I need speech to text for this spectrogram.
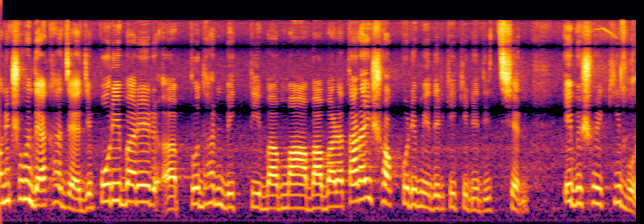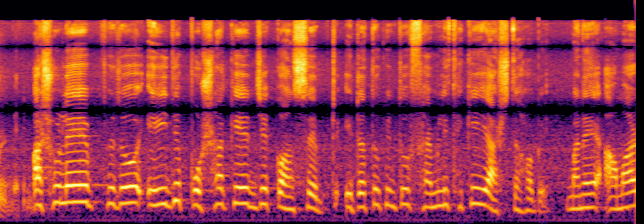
অনেক সময় দেখা যায় যে পরিবারের প্রধান ব্যক্তি বা মা, বাবারা তারাই শখ করে মেয়েদেরকে কিনে দিচ্ছেন। এ বিষয়ে কি বলবেন? আসলে তো এই যে পোশাকের যে কনসেপ্ট এটা তো কিন্তু ফ্যামিলি থেকেই আসতে হবে। মানে আমার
